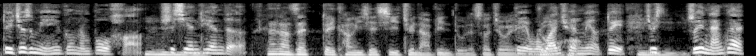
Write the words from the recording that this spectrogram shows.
对，就是免疫功能不好，嗯、是先天的。那这样在对抗一些细菌啊、病毒的时候，就会对我完全没有对，就、嗯、所以难怪，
